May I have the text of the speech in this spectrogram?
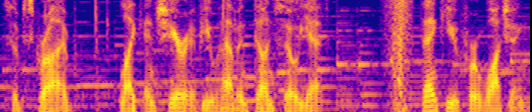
subscribe, like and share if you haven't done so yet. Thank you for watching.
